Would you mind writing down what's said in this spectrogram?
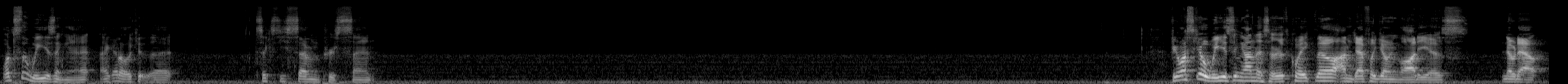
What's the Weezing at? I gotta look at that. 67%. If he wants to go Weezing on this earthquake, though, I'm definitely going Latios. No doubt.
